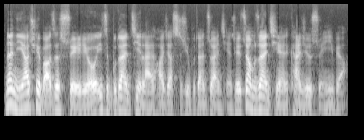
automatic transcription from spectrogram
那你要确保这水流一直不断进来的话，就要持续不断赚钱。所以，赚不赚钱，看的就是损益表。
